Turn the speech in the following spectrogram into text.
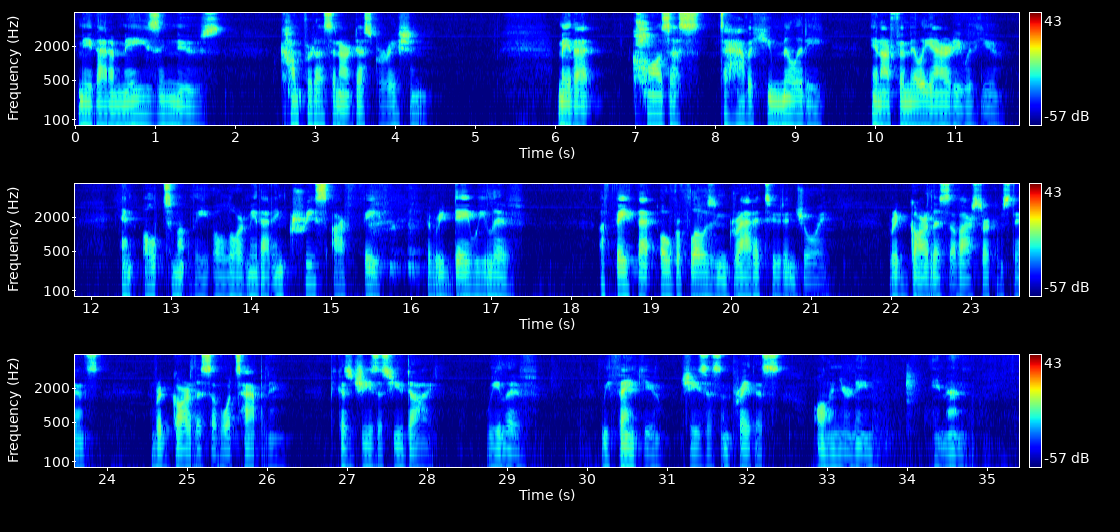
May that amazing news comfort us in our desperation. May that cause us to have a humility in our familiarity with you. And ultimately, O oh Lord, may that increase our faith every day we live, a faith that overflows in gratitude and joy, regardless of our circumstance, regardless of what's happening. Because Jesus, you died, we live. We thank you, Jesus, and pray this all in your name. Amen.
